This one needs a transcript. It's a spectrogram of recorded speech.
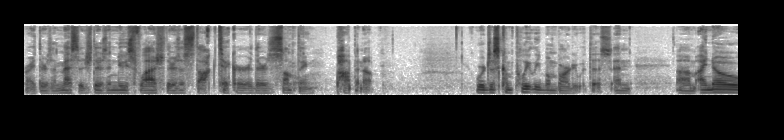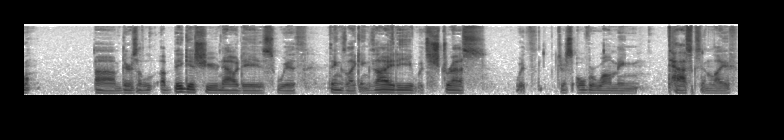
right? There's a message, there's a news flash, there's a stock ticker, there's something popping up. We're just completely bombarded with this. And um, I know um, there's a, a big issue nowadays with things like anxiety, with stress, with just overwhelming tasks in life.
